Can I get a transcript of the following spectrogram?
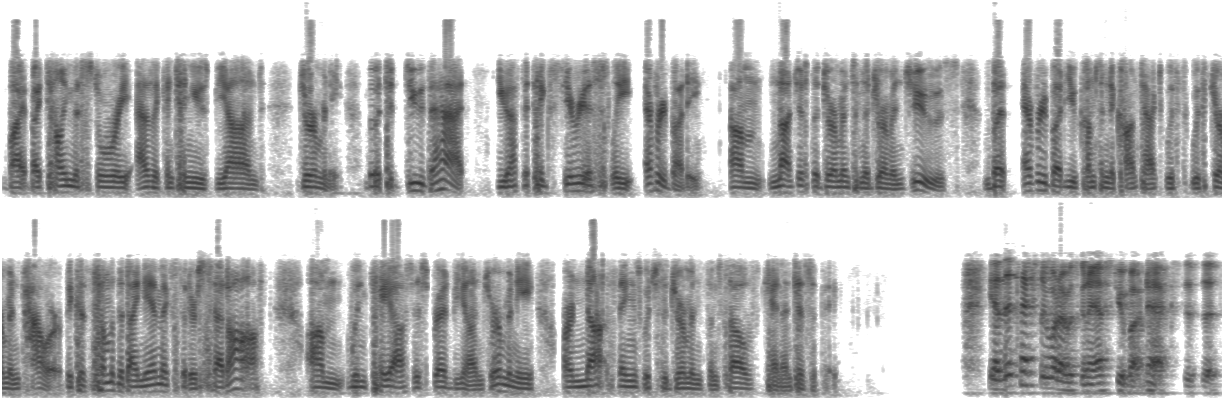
by, by telling the story as it continues beyond Germany. But to do that, you have to take seriously everybody um, not just the Germans and the German Jews, but everybody who comes into contact with, with German power. Because some of the dynamics that are set off um, when chaos is spread beyond Germany are not things which the Germans themselves can anticipate. Yeah, that's actually what I was going to ask you about next. Is that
